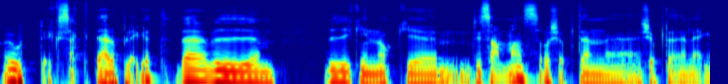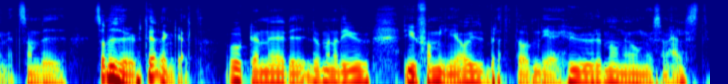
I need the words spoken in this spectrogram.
Jag har gjort exakt det här upplägget. Där vi eh, vi gick in och eh, tillsammans och köpte en, eh, köpte en lägenhet som vi, som vi hyr ut helt enkelt. Och gjort en deal. Jag menar, det, är ju, det är ju familj, jag har ju berättat om det hur många gånger som helst.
